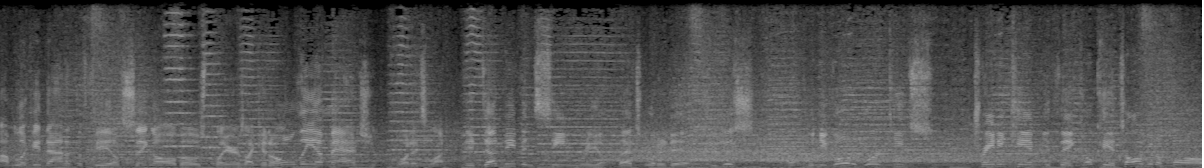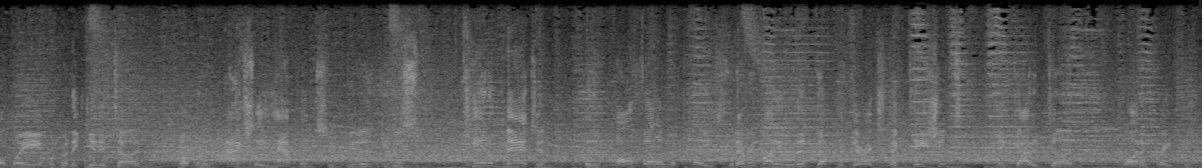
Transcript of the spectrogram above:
I'm looking down at the field, seeing all those players. I can only imagine what it's like. It doesn't even seem real. That's what it is. You just, uh, when you go to work each training camp, you think, okay, it's all going to fall away and we're going to get it done. But when it actually happens, you, you, just, you just can't imagine that it all fell into place, that everybody lived up to their expectations and got it done. What a great thing.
